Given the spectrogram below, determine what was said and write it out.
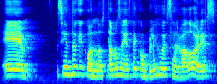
eh, siento que cuando estamos en este complejo de salvadores,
